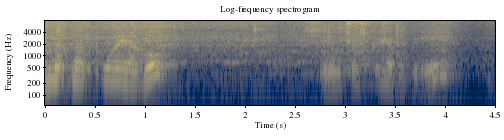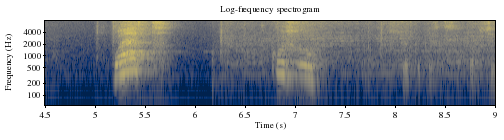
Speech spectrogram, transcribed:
Aller mettre notre point là-bas. C'est une chose que j'avais oublié. What? C'est quoi ça? Je sais pas ce qui s'est passé.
